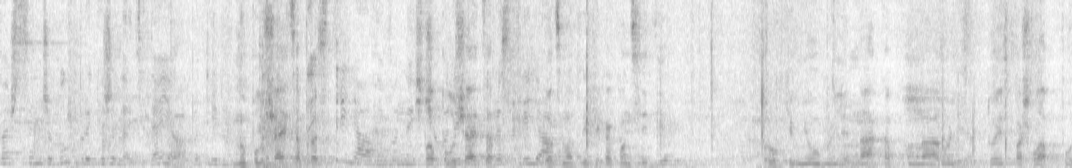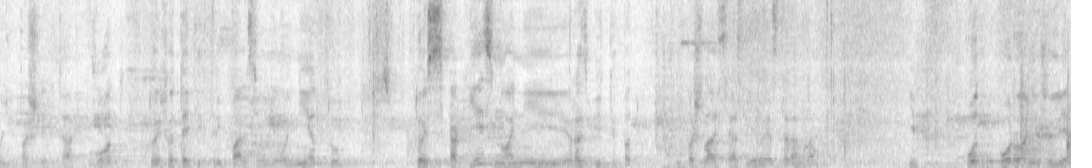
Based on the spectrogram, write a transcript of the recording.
ваш син же був в бронежилеті, да? Як Да. потрібно? Ну, получается, Куди про- стріляли вони, що По- вони Получается, розстріляли? вот смотрите, как он сидел, руки у него были на, на руле. То есть пошла пули, пошли так вот. То есть вот этих три пальца у него нету. То есть как есть, но они разбиты. Под... И пошла вся левая сторона и под бронежилет.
